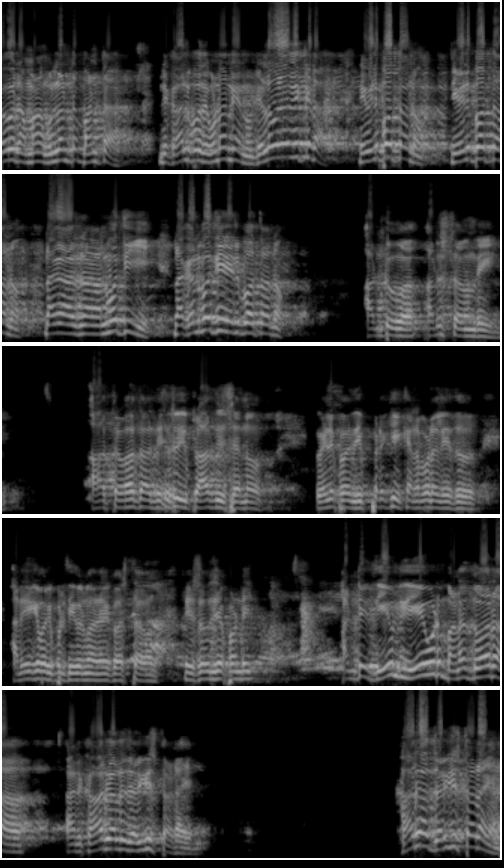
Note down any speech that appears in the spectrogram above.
ఎవరు మన ఉల్లంట మంట. నేను కాలిపోతే ఉండను నేను. నిలవలేదు ఇక్కడ. నేను వెళ్ళిపోతాను. నేను వెళ్ళిపోతాను. నాకు అనుమతి నాకు అనుమతి వెళ్ళిపోతాను. అంటూ అరుస్తూ ఉంది. ఆ తర్వాత దేవుడికి ప్రార్థించాను వెళ్ళిపోయింది. ఇప్పటికీ కనబడలేదు. అనేక మరి ఇప్పుడు దేవుని మనకి వస్తాము నిజం చెప్పండి. అంటే దేవుడు దేవుడు మన ద్వారా ఆయన కార్యాలు జరిగిస్తాడు ఆయన. కార్యాలు జరిగిస్తాడు ఆయన.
